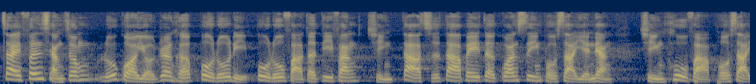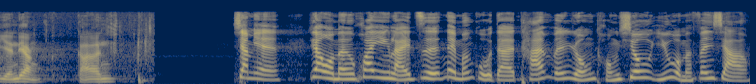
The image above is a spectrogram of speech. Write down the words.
在分享中，如果有任何不如理、不如法的地方，请大慈大悲的观世音菩萨原谅，请护法菩萨原谅，感恩。下面让我们欢迎来自内蒙古的谭文荣同修与我们分享，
